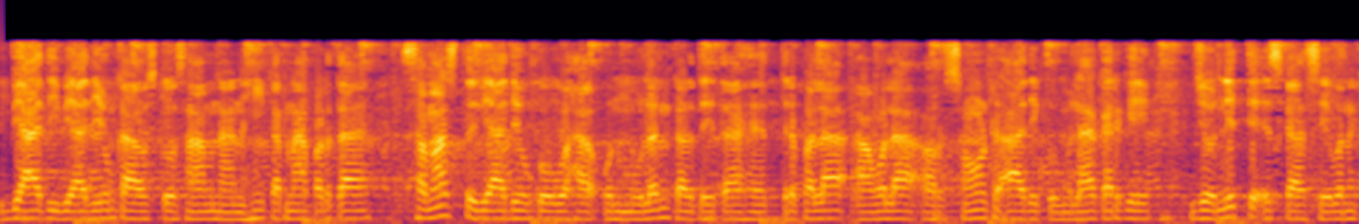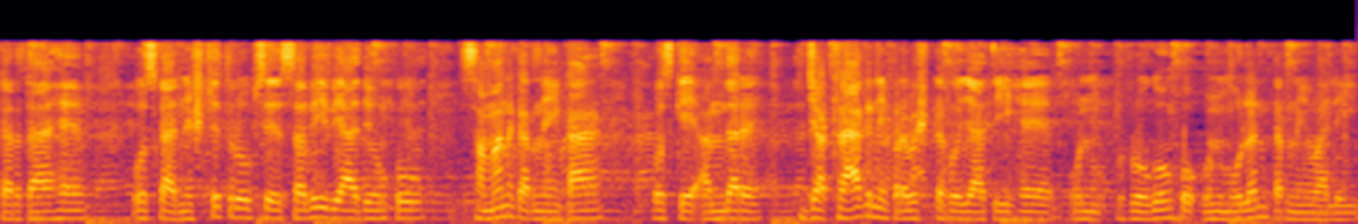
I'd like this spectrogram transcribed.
व्याधि व्याधियों का उसको सामना नहीं करना पड़ता है। समस्त व्याधियों को वह उन्मूलन कर देता है। त्रिफला, आंवला और सौंठ आदि को मिलाकर के जो नित्य इसका सेवन करता है, उसका निश्चित रूप से सभी व्याधियों को समन करने का उसके अंदर जठराग्नि प्रविष्ट हो जाती है उन रोगों को उन्मूलन करने वाली।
